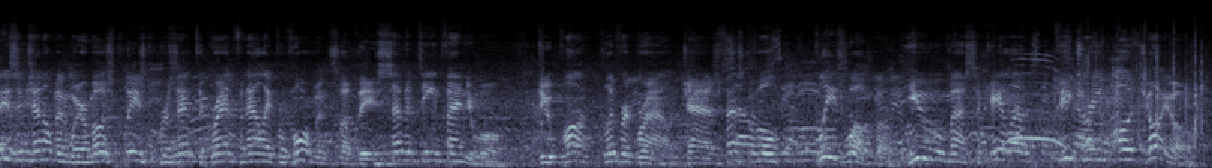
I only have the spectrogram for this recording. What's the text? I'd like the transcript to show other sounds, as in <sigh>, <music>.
Ladies and gentlemen, we are most pleased to present the grand finale performance of the 17th annual DuPont Clifford Brown Jazz Festival. Please welcome Hugh Masekela featuring Ojoyo.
